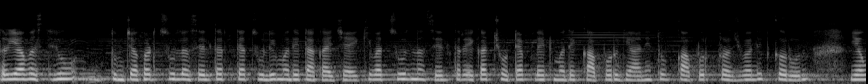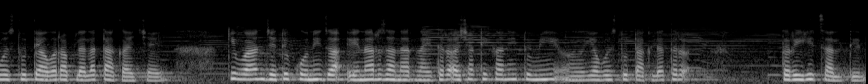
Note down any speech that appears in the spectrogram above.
तर या वस्तू तुमच्याकडं चूल असेल तर त्या चुलीमध्ये टाकायच्या आहे किंवा चूल नसेल तर एका छोट्या प्लेटमध्ये कापूर घ्या आणि तो कापूर प्रज्वलित करून या वस्तू त्यावर आपल्याला टाकायच्या आहे. किंवा जेथे कोणी जा येणार जाणार नाही तर अशा ठिकाणी तुम्ही या वस्तू टाकल्या तर तरीही चालतील.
